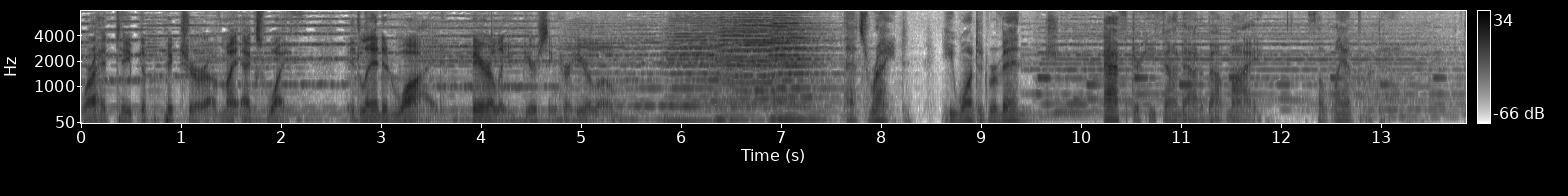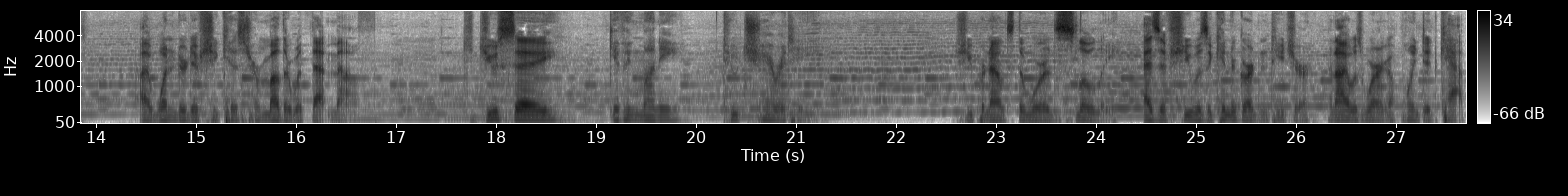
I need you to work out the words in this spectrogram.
where I had taped up a picture of my ex wife. It landed wide, barely piercing her earlobe. That's right. He wanted revenge after he found out about my philanthropy. I wondered if she kissed her mother with that mouth. Did you say giving money to charity? She pronounced the words slowly, as if she was a kindergarten teacher and I was wearing a pointed cap.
